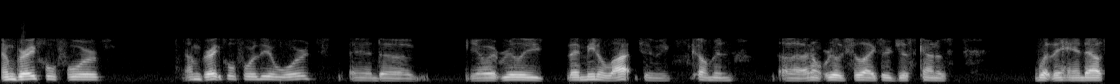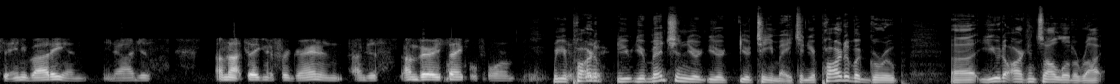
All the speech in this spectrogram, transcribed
I'm grateful for I'm grateful for the awards, and uh, you know, it really they mean a lot to me. Coming, uh, I don't really feel like they're just kind of what they hand out to anybody, and you know, I just I'm not taking it for granted. And I'm just I'm very thankful for them. Well, you're part of you, you mentioned your, your your teammates, and you're part of a group. Uh, you to Arkansas Little Rock,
